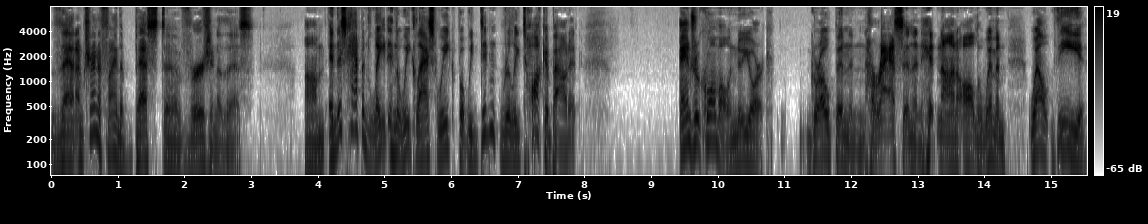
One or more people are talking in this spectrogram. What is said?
that I'm trying to find the best uh, version of this. Um, and this happened late in the week last week, but we didn't really talk about it. Andrew Cuomo in New York, groping and harassing and hitting on all the women. Well, the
